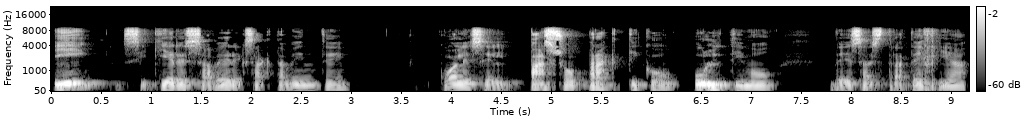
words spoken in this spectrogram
y si quieres saber exactamente cuál es el paso práctico último de esa estrategia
